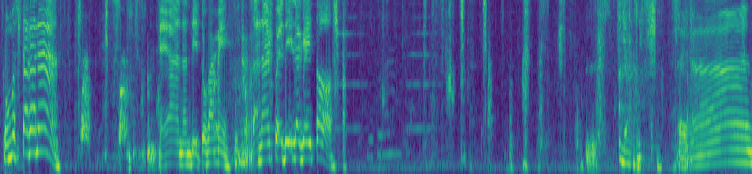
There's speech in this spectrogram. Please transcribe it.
Kumusta ka na? Ayan, nandito kami. Saan namin pwede ilagay ito? Ayan.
